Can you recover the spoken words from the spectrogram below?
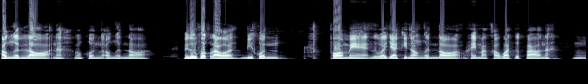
เอาเงินล่อนะบางคนเอาเงินล่อ ไม่รู้พวกเรา มีคนพ่อแม่หรือว่าญาติพี่น้องเงินล่อให้มาเข้าวัดหรือเปล่านะอืม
